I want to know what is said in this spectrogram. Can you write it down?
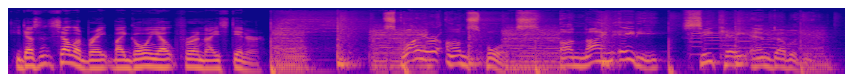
he doesn't celebrate by going out for a nice dinner. Squire on Sports on 980 CKNW.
